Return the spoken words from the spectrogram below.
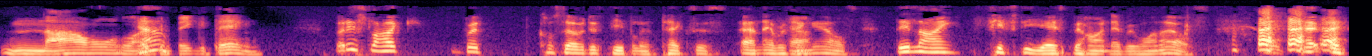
now like Yeah. a big thing? But it's like with conservative people in Texas and everything else. They're lying 50 years behind everyone else. maybe,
